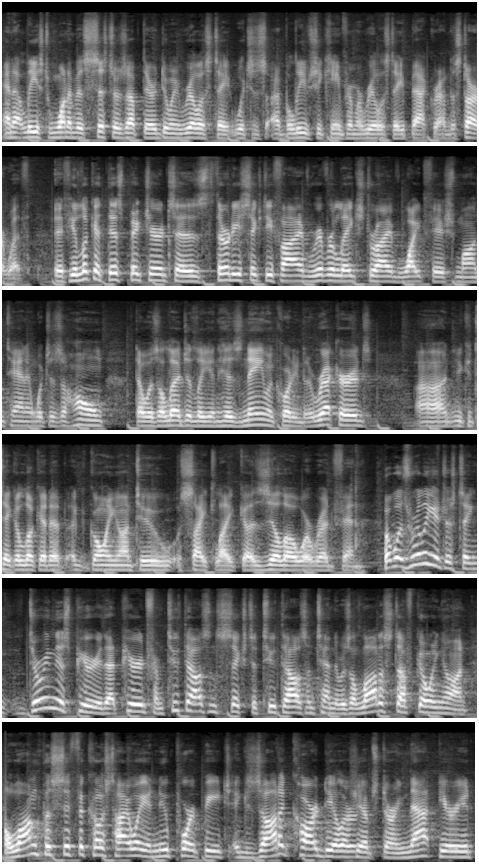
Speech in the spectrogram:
and at least one of his sisters up there doing real estate, which is, I believe she came from a real estate background to start with. If you look at this picture, it says 3065 River Lakes Drive, Whitefish, Montana, which is a home that was allegedly in his name according to the records. Uh, you can take a look at it uh, going onto a site like uh, Zillow or Redfin. But what's really interesting, during this period, that period from 2006 to 2010, there was a lot of stuff going on. Along Pacific Coast Highway in Newport Beach, exotic car dealerships during that period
